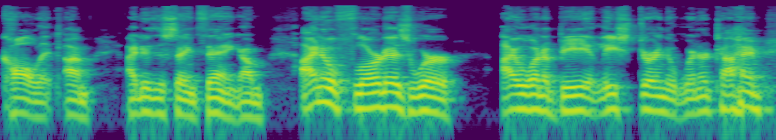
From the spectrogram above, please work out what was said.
call it. Um, I do the same thing. Um, I know Florida is where I want to be at least during the wintertime.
